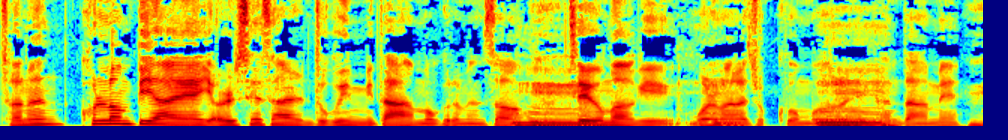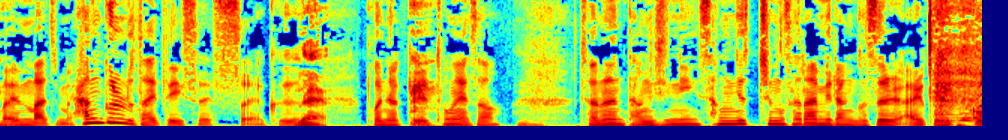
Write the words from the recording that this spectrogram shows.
저는 콜롬비아의 13살 누구입니다. 뭐 그러면서 음. 제 음악이 뭐 얼마나 좋고 뭐 음. 이런 얘기 한 다음에 음. 맨 마지막에 한글로 다 돼 있었어요. 그 네. 번역기를 통해서 음. 저는 당신이 상류층 사람이란 것을 알고 있고?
